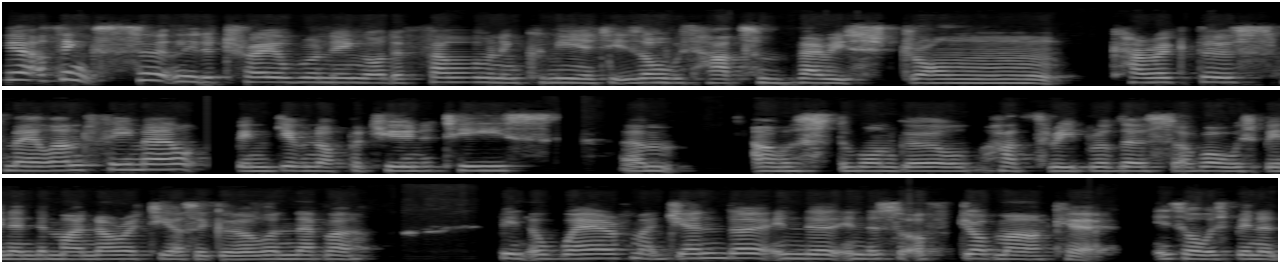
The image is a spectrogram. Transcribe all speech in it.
Yeah, I think certainly the trail running or the fell running community has always had some very strong characters, male and female, been given opportunities. Um, I was the one girl, had three brothers, so I've always been in the minority as a girl and never been aware of my gender in the in the sort of job market. It's always been a,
